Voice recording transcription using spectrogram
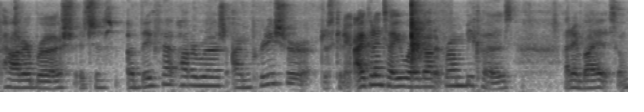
powder brush. It's just a big fat powder brush. I'm pretty sure, just kidding. I couldn't tell you where I got it from because I didn't buy it, so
